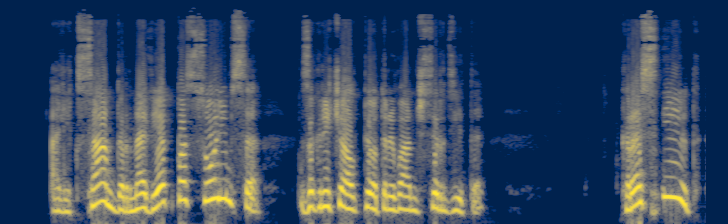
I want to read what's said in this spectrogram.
— Александр, навек поссоримся! — закричал Петр Иванович сердито. — Краснеют,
